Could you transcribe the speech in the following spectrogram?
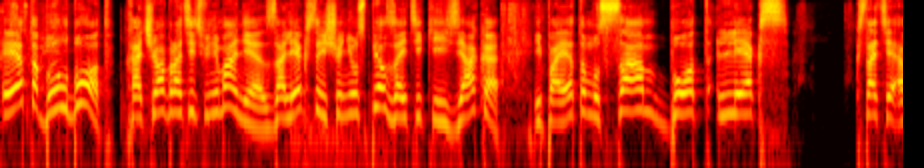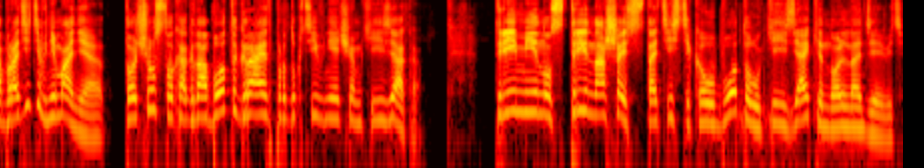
это был бот. Хочу обратить внимание, за Лекса еще не успел зайти Кейзяка, и поэтому сам бот Лекс... Кстати, обратите внимание, то чувство, когда бот играет продуктивнее, чем Кейзяка. 3 минус, 3 на 6 статистика у бота, у Кейзяки 0 на 9.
